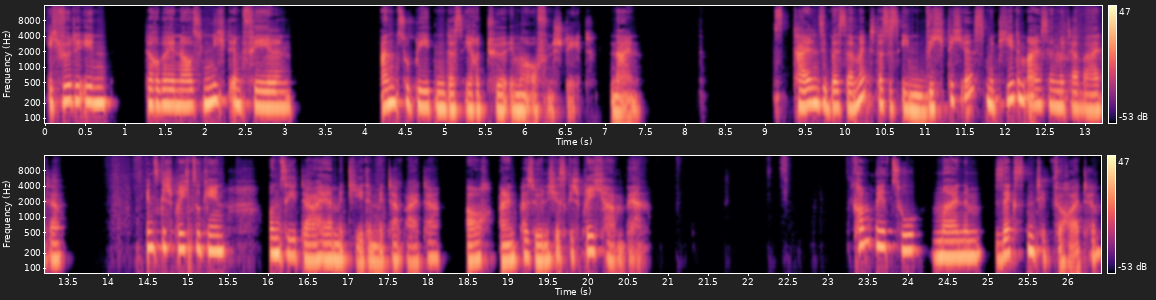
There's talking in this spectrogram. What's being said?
Ich würde Ihnen darüber hinaus nicht empfehlen, anzubieten, dass Ihre Tür immer offen steht. Nein. Teilen Sie besser mit, dass es Ihnen wichtig ist, mit jedem einzelnen Mitarbeiter ins Gespräch zu gehen und Sie daher mit jedem Mitarbeiter auch ein persönliches Gespräch haben werden. Kommen wir zu meinem sechsten Tipp für heute.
